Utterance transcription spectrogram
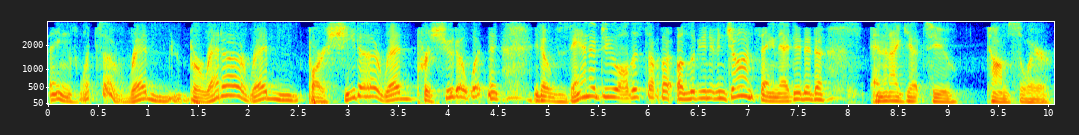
things. What's a red Beretta, red Barshita, red prosciutto? What, you know, Xanadu, all this stuff about Olivia Newton-John saying that. Da, da, da. And then I get to Tom Sawyer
